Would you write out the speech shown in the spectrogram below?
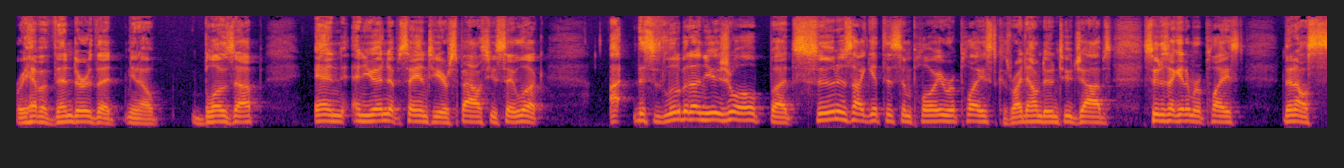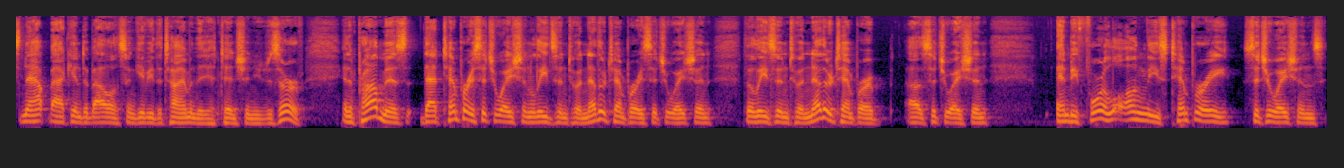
or you have a vendor that, you know, blows up and and you end up saying to your spouse, you say, "Look, I, this is a little bit unusual, but soon as I get this employee replaced, because right now I'm doing two jobs, as soon as I get them replaced, then I'll snap back into balance and give you the time and the attention you deserve. And the problem is that temporary situation leads into another temporary situation that leads into another temporary uh, situation. And before long, these temporary situations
